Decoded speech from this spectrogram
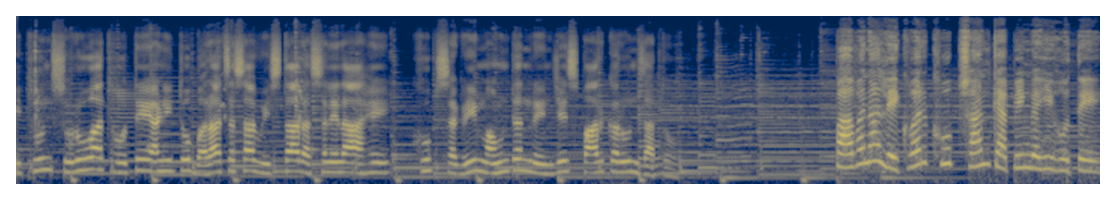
इथून सुरुवात होते आणि तो बराचसा विस्तार असलेला आहे. खूप सगळी माउंटन रेंजेस पार करून जातो. पावना लेकवर खूप छान कॅपिंगही होते.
